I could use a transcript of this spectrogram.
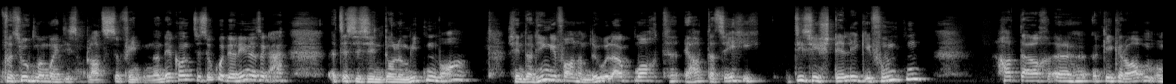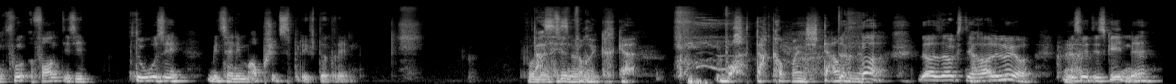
versuchen wir mal diesen Platz zu finden. Und er konnte sich so gut erinnern, er sagt, ah, dass es in Dolomiten war, sind dann hingefahren, haben den Urlaub gemacht. Er hat tatsächlich diese Stelle gefunden, hat auch äh, gegraben und fand diese Dose mit seinem Abschiedsbrief da drin. Von das ist verrückt, gell? Boah, da kommt man in Staunen. Da, da sagst du Halleluja. Wie ja. soll das gehen, ne?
